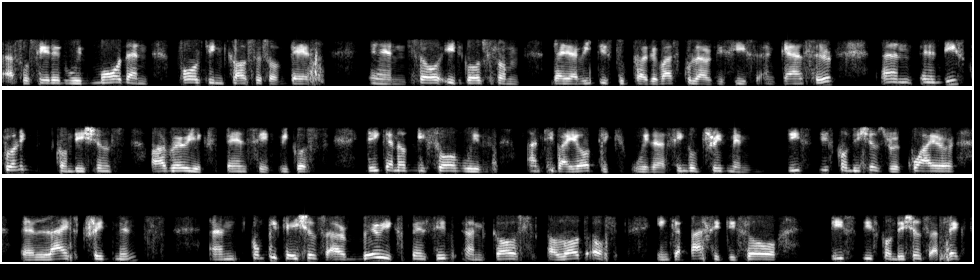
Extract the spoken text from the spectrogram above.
associated with more than 14 causes of death. And so it goes from diabetes to cardiovascular disease and cancer. And, and these chronic conditions are very expensive because they cannot be solved with antibiotic, with a single treatment. These, these conditions require uh, life treatments and complications are very expensive and cause a lot of incapacity. So these these conditions affect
